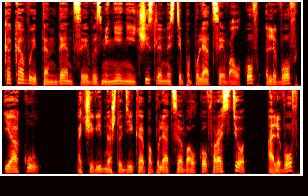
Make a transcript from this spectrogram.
каковы тенденции в изменении численности популяции волков, львов и акул? Очевидно, что дикая популяция волков растет, а львов,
